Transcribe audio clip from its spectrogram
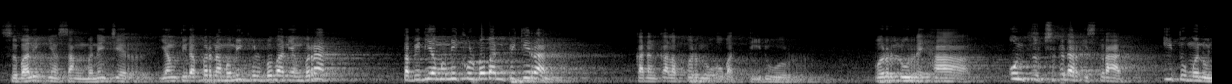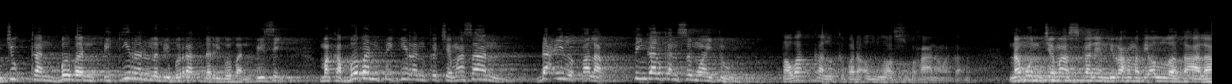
Sebaliknya sang manajer yang tidak pernah memikul beban yang berat, tapi dia memikul beban pikiran, kadangkala perlu obat tidur, perlu rehat untuk sekedar istirahat. Itu menunjukkan beban pikiran lebih berat dari beban fisik. Maka beban pikiran kecemasan, da'il qalaq, tinggalkan semua itu. Tawakal kepada Allah Subhanahu wa taala. Namun jemaah sekalian dirahmati Allah taala,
